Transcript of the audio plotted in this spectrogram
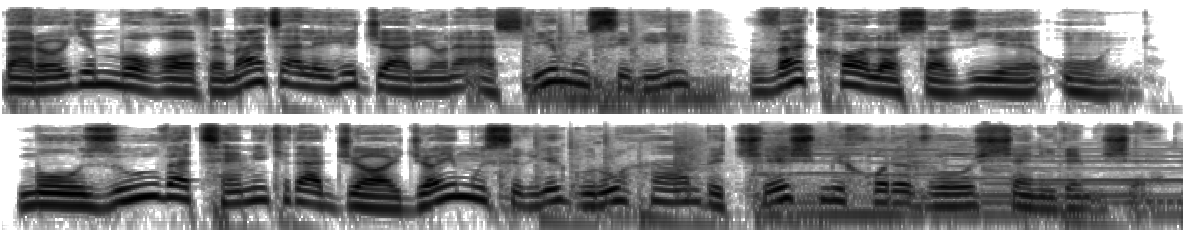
برای مقاومت علیه جریان اصلی موسیقی و کالاسازی اون. موضوع و تمی که در جای جای موسیقی گروه هم به چشم می‌خوره و شنیده میشه.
